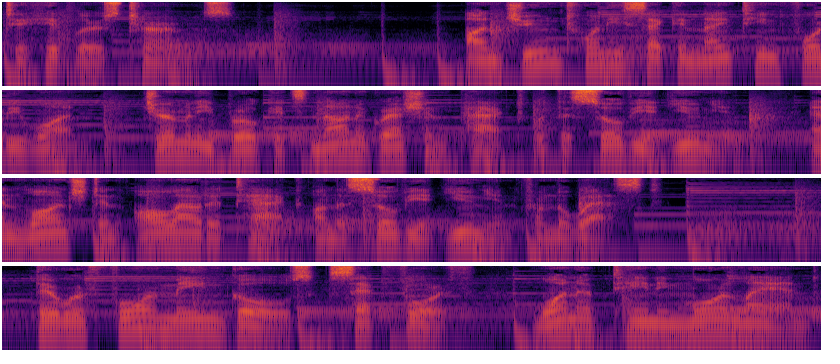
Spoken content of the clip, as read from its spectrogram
to Hitler's terms. On June 22, 1941, Germany broke its non-aggression pact with the Soviet Union, and launched an all-out attack on the Soviet Union from the west. There were four main goals set forth, one obtaining more land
